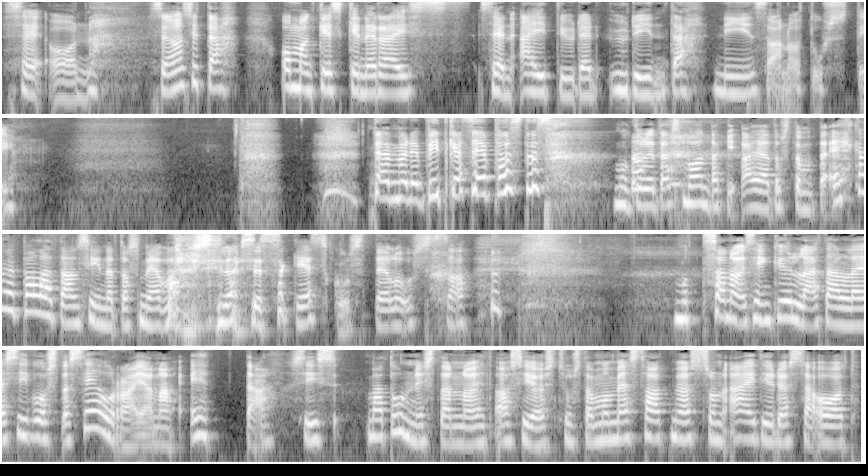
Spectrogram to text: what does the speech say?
se on, se on sitä oman keskeneräis sen äityyden ydintä niin sanotusti. Tämmöinen pitkä sepustus. Mulla tuli tässä montakin ajatusta, mutta ehkä me palataan siinä tuossa meidän varsinaisessa keskustelussa. Mutta sanoisin kyllä tälleen sivusta seuraajana, että siis mä tunnistan noita asioista susta. Mun mielestä sä oot myös sun äitiydessä oot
